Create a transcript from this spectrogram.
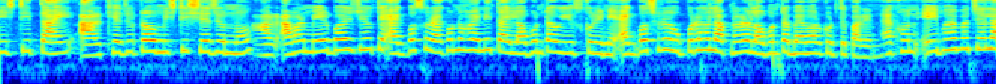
মিষ্টি তাই, আর খেজুরটাও মিষ্টি সেজন্য। আর আমার মেয়ের বয়স যেহেতু এক বছর এখনও হয়নি, তাই লবণটাও ইউজ করিনি। এক বছরের উপরে হলে আপনারা লবণটা ব্যবহার করতে পারেন। এখন এইভাবে চাইলে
